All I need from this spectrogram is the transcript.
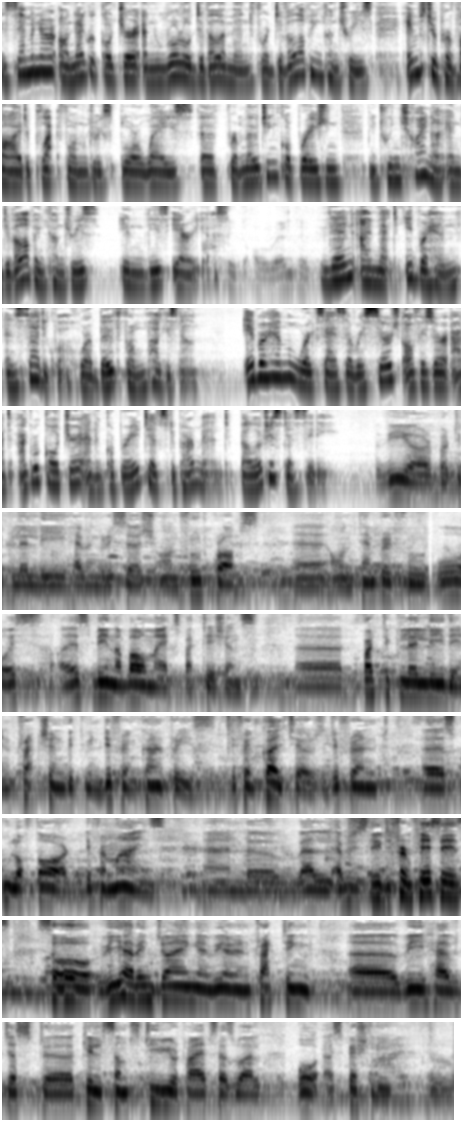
The Seminar on Agriculture and Rural Development for Developing Countries aims to provide a platform to explore ways of promoting cooperation between China and developing countries in these areas. Then I met Ibrahim and Sadiqa, who are both from Pakistan. Ibrahim works as a research officer at Agriculture and Cooperatives Department, Balochistan City. We are particularly having research on fruit crops, uh, on temperate fruit. Oh, it's, it's been above my expectations. Uh, particularly the interaction between different countries, different cultures, different uh, school of thought, different minds, and uh, well, obviously different faces. So we are enjoying and we are interacting. Uh, we have just uh, killed some stereotypes as well, oh, especially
